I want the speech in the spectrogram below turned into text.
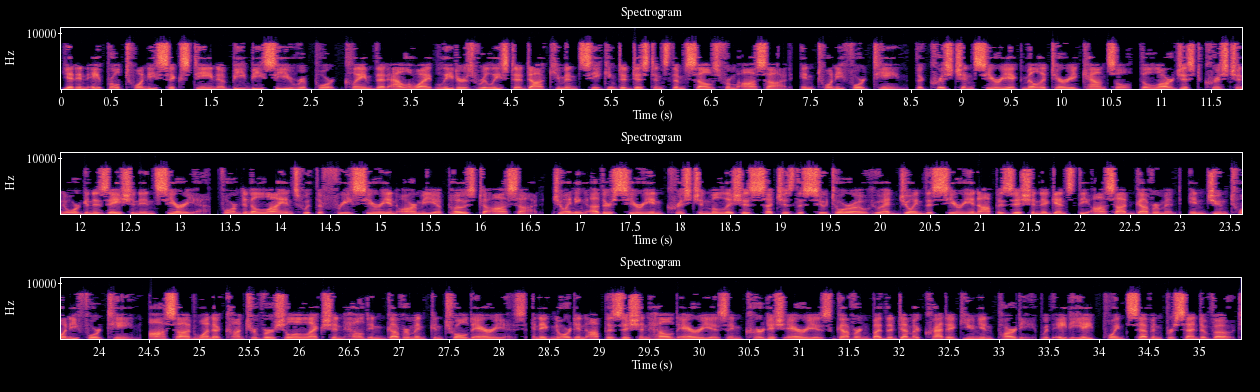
yet in April 2016 a BBC report claimed that Alawite leaders released a document seeking to distance themselves from Assad. In 2014, the Christian Syriac Military Council, the largest Christian organization in Syria, formed an alliance with the Free Syrian Army opposed to Assad, joining other Syrian Christian militias such as the Sutoro who had joined the Syrian opposition against the Assad government. In June 2014, Assad won a controversial election held in government controlled areas and ignored in opposition held areas and Kurdish areas governed by the Democratic Union Party with 88.7% of vote.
